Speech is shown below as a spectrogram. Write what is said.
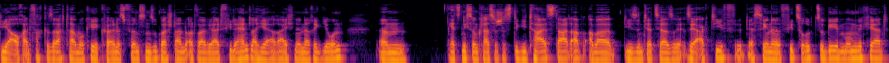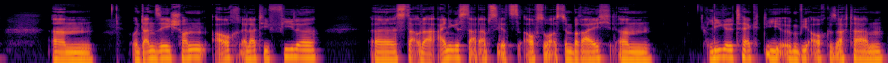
die ja auch einfach gesagt haben, okay, Köln ist für uns ein super Standort, weil wir halt viele Händler hier erreichen in der Region. Ähm, jetzt nicht so ein klassisches Digital-Startup, aber die sind jetzt ja sehr, sehr aktiv, der Szene viel zurückzugeben, umgekehrt. Ähm, und dann sehe ich schon auch relativ viele äh, Star oder einige Startups jetzt auch so aus dem Bereich ähm, Legal Tech, die irgendwie auch gesagt haben,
